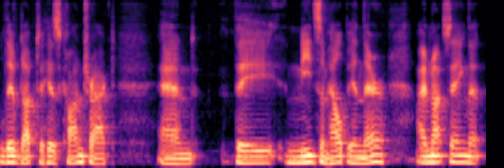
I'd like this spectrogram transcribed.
lived up to his contract and they need some help in there. I'm not saying that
